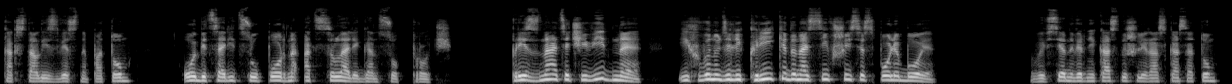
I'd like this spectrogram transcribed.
как стало известно потом, обе царицы упорно отсылали гонцов прочь. Признать очевидное — их вынудили крики, доносившиеся с поля боя. Вы все наверняка слышали рассказ о том,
